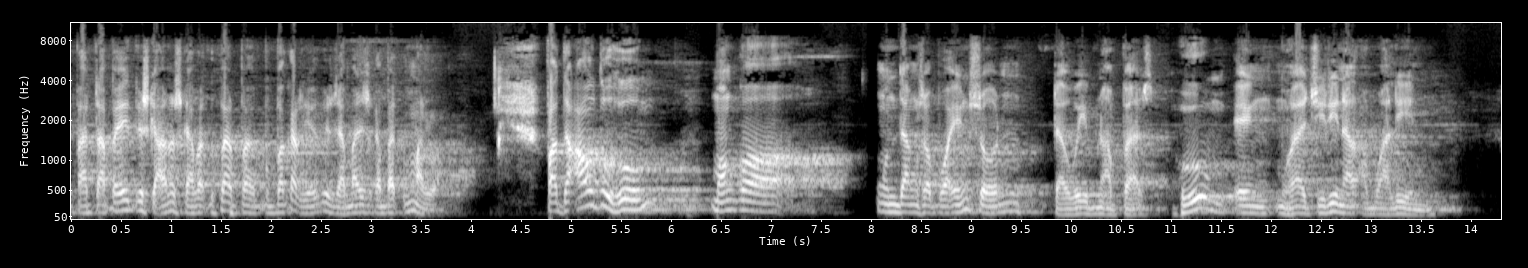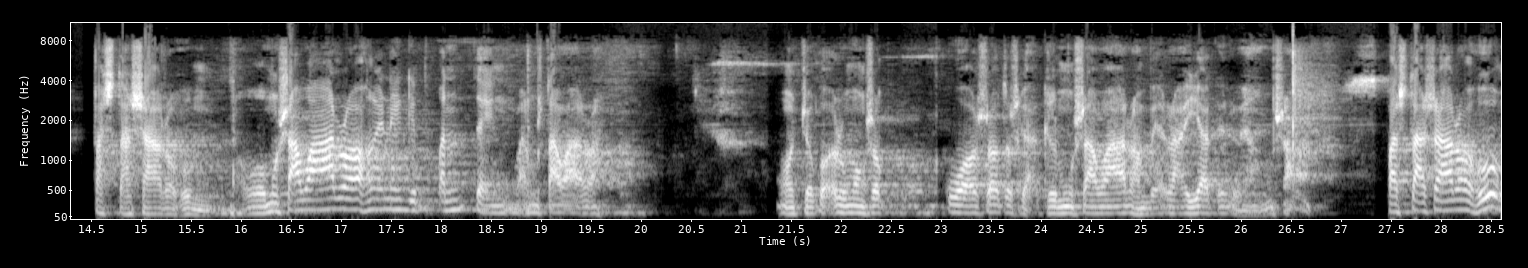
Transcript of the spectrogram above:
tapi itu sekarang sahabat Abu Bakar ya itu zaman sahabat Umar pada autuhum mongko ngundang sapa ingsun dawuh Ibnu Abbas hum ing muhajirin al awalin fastasyarahum oh musyawarah ini penting musyawarah ojo kok rumangsa kuasa terus gak gelem musyawarah sampai rakyat itu yang musyawarah. Fastasyarahum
